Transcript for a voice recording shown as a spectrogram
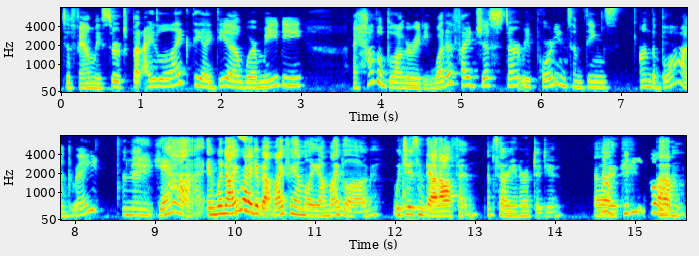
to FamilySearch. But I like the idea where maybe I have a blog already. What if I just start reporting some things on the blog, right? And then Yeah. And when I write about my family on my blog, which isn't that often, I'm sorry I interrupted you. no, Uh, you didn't- go um,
